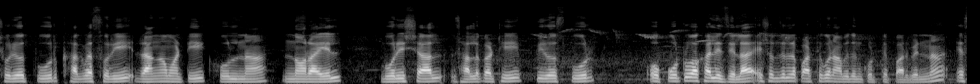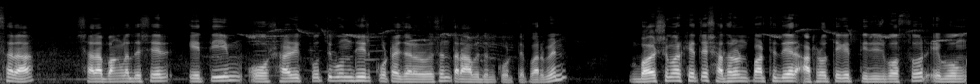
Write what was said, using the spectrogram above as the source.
শরীয়তপুর, খাগড়াছড়ি রাঙামাটি খুলনা, নড়াইল, বরিশাল, ঝালকাঠি, পিরোজপুর ও পটুয়াখালী জেলা এসব জেলার প্রার্থীগণ আবেদন করতে পারবেন না। এছাড়া সারা বাংলাদেশের এতিম ও শারীরিক প্রতিবন্ধীর কোটায় যারা রয়েছেন, তারা আবেদন করতে পারবেন। বয়সীমার ক্ষেত্রে সাধারণ প্রার্থীদের আঠারো থেকে তিরিশ বছর এবং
